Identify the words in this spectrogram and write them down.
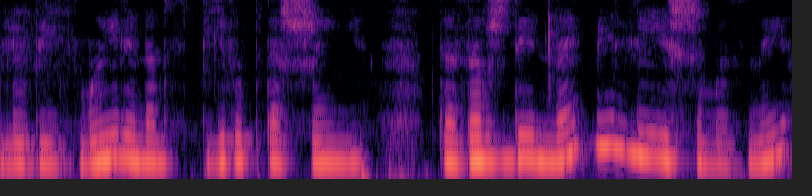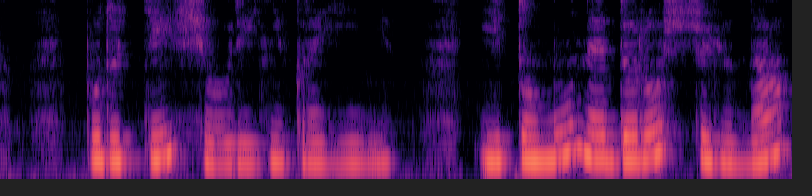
любі й милі нам співи пташині, та завжди наймілішими з них будуть ті, що у рідній країні. І тому найдорожчою нам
